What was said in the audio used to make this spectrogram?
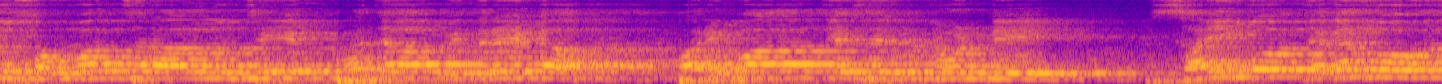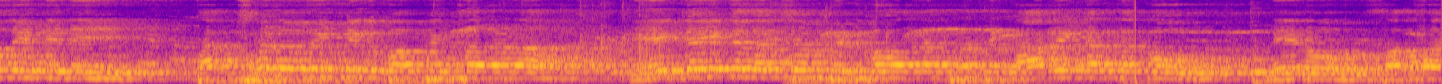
ఐదు సంవత్సరాల నుంచి ప్రజా వ్యతిరేక పరిపాలన చేసేటటువంటి సైకో జగన్మోహన్ రెడ్డిని తక్షణం ఇంటికి పంపించాలన్న ఏకైక లక్ష్యం పెట్టుకోవాలని ప్రతి కార్యకర్తకు నేను సలహా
